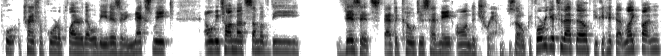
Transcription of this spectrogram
por- transfer portal player that will be visiting next week, and we'll be talking about some of the visits that the coaches have made on the trail. So before we get to that, though, if you could hit that like button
